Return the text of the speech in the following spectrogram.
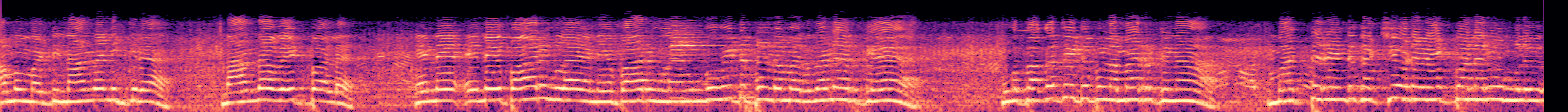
ஆமா மட்டி நான் தான் நிக்கிறேன். நான் தான் வேட்பாளர். என்னை என்னைய பாருங்களேன் என்னைய பாருங்களேன். உங்க வீட்டு புள்ள மாதிரி தானே இருக்கேன். உங்க பக்கத்து வீட்டு புள்ள மாதிரி இருக்குண்ணா. மற்ற ரெண்டு கட்சியோட வேட்பாளர் உங்களுக்கு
